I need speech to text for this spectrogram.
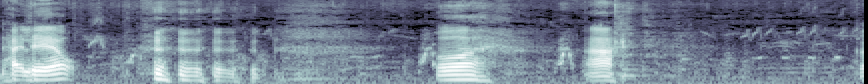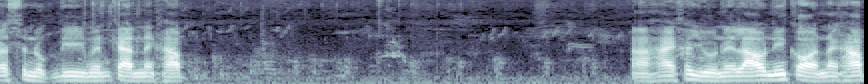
ได้แล้ว โอ้ย อะ ก็สนุกดีเหมือนกันนะครับ อะให้เขาอยู่ในเล้านี้ก่อนนะครับ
